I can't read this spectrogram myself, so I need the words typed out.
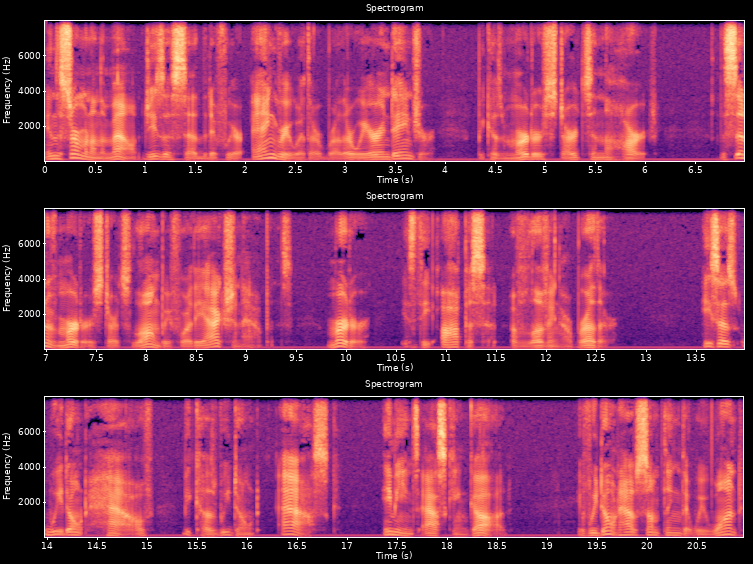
In the Sermon on the Mount, Jesus said that if we are angry with our brother, we are in danger, because murder starts in the heart. The sin of murder starts long before the action happens. Murder is the opposite of loving our brother. He says we don't have because we don't ask. He means asking God. If we don't have something that we want,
